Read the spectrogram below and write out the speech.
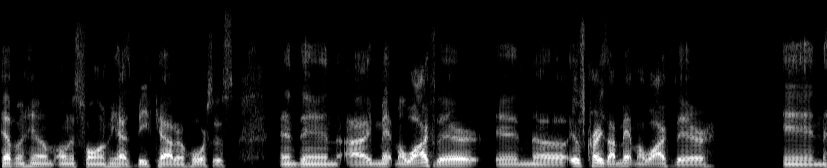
helping him on his farm. He has beef cattle and horses. And then I met my wife there, and uh, it was crazy. I met my wife there in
